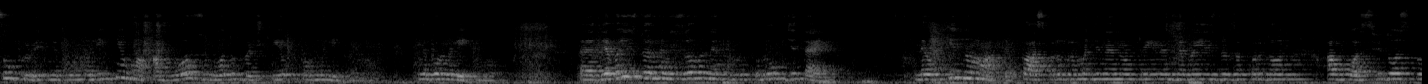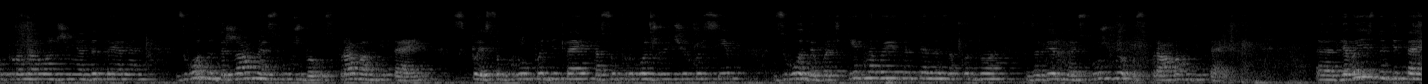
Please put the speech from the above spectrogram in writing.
супровід неповнолітнього або згоду батьків повнолітнього, неповнолітнього. Е, Для виїзду організованих груп дітей необхідно мати паспорт громадянина України для виїзду за кордон або свідоцтво про народження дитини, згоду Державної служби у справах дітей, список групи дітей та супроводжуючих осіб, згоди батьків на виїзд дитини за кордон, завірної служби у справах дітей. Е, Для виїзду дітей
